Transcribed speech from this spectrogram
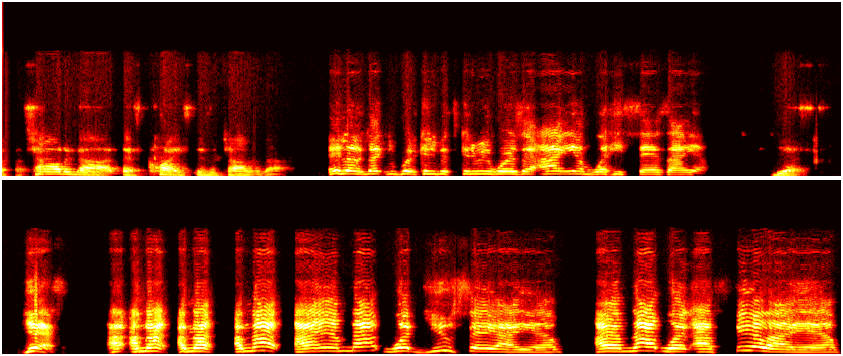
a child of God as Christ is a child of God. Hey, look, you put- can you can you read the words that I am what he says I am? Yes. Yes, I, I'm not. I'm not. I'm not. I am not what you say I am. I am not what I feel I am.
